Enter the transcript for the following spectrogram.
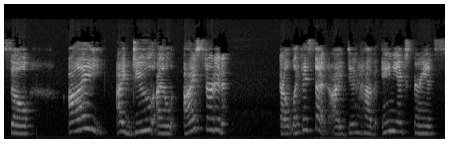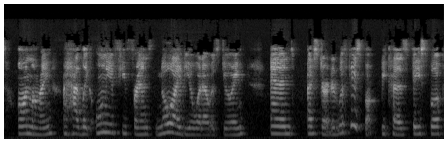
So I I do I I started out like I said I didn't have any experience online. I had like only a few friends, no idea what I was doing, and I started with Facebook because Facebook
